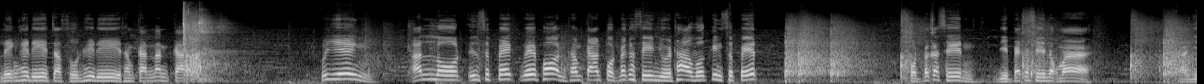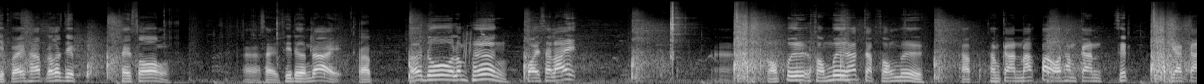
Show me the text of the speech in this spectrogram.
เล็งให้ดีจัดศูนย์ให้ดีทำการนั่นกัน ผู้ยิงอันโหลดอินสเปกเวพอนทำการปลดแมกกาซีนอยู่ท่า working space ปลดแมกกาซีนหยิบแมกกาซีนออกมาอ่าหยิบไว้ครับ แล้วก็หยิบ ใส่ซองอาใส่ที่เดิมได้ครับ แล้วดูลำเพลิงปล่อยสไลด์อ่าสองปืนสองมือครับจับสองมือครับทำการมาร์กเป้าทำการเซตเกียร์ไกล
